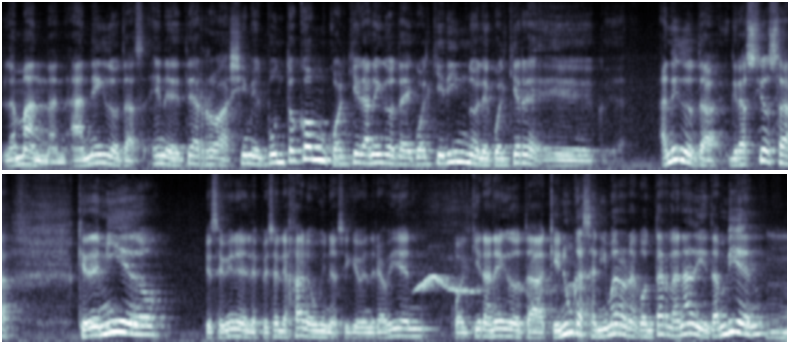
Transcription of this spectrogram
la mandan a anécdotasndt.gmail.com. Cualquier anécdota de cualquier índole, cualquier eh, anécdota graciosa que dé miedo, que se viene el especial de Halloween, así que vendrá bien. Cualquier anécdota que nunca se animaron a contarla a nadie también. Mm.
